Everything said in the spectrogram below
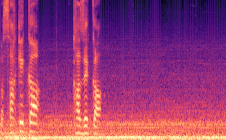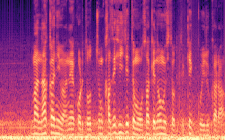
まあ、酒か風邪か。まあ中にはねこれどっちも風邪ひいててもお酒飲む人って結構いるから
